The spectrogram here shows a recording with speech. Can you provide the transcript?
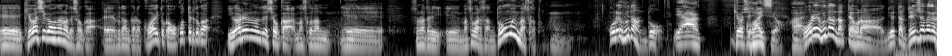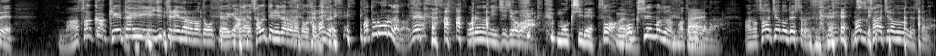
えー険し顔なのでしょうか、えー普段から怖いとか怒ってるとか言われるのでしょうか？マスコさん、えーそのあたり、えー松原さんどう思いますかと、俺普段どう？いや険しい。ー怖いっすよ。はい。俺普段だってほら言ったら電車の中でまさか携帯いじってねえだろうなと思って あの喋ってねえだろうなと思ってまずパトロールだからね。俺の日常は。目視で。そう、まず。目視でまずのパトロールだから、あのサーチデストロイですね。まずサーチの部分ですから。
